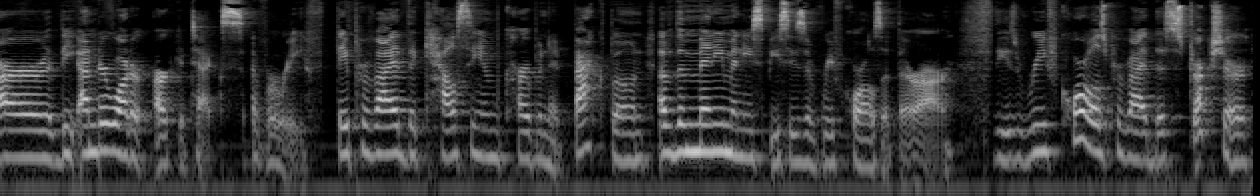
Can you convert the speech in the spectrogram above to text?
are the underwater architects of a reef. They provide the calcium carbonate backbone of the many, many species of reef corals that there are. These reef corals provide the structure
